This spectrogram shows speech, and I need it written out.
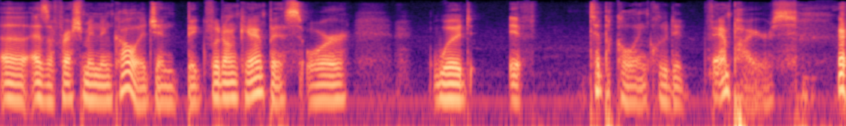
uh, as a freshman in college and Bigfoot on campus, or would if typical included vampires. all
